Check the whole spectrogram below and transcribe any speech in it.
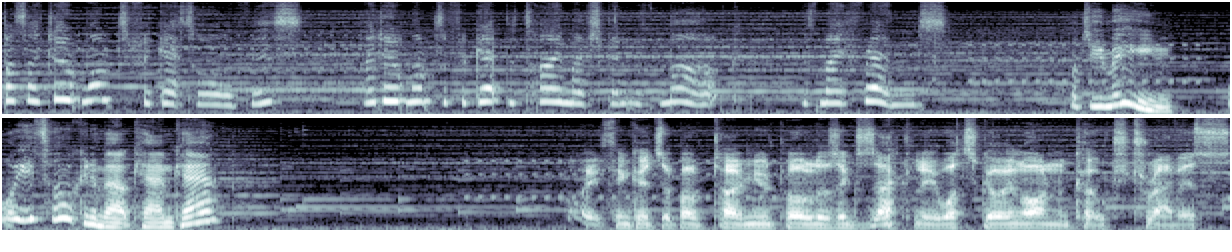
But I don't want to forget all of this. I don't want to forget the time I've spent with Mark, with my friends. What do you mean? What are you talking about, Cam Cam? I think it's about time you told us exactly what's going on, Coach Travis.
